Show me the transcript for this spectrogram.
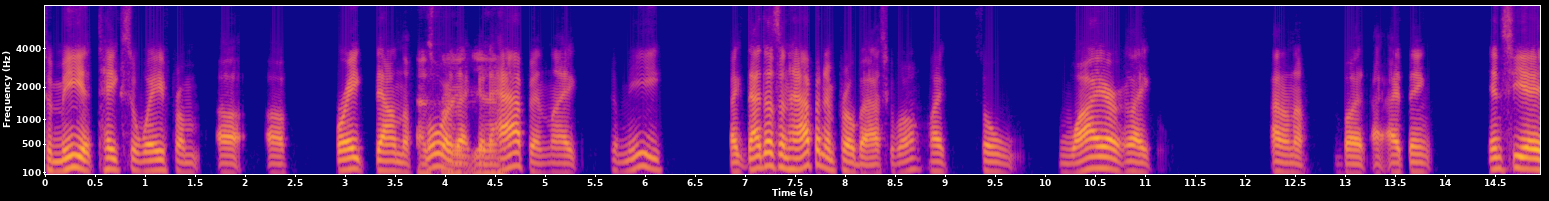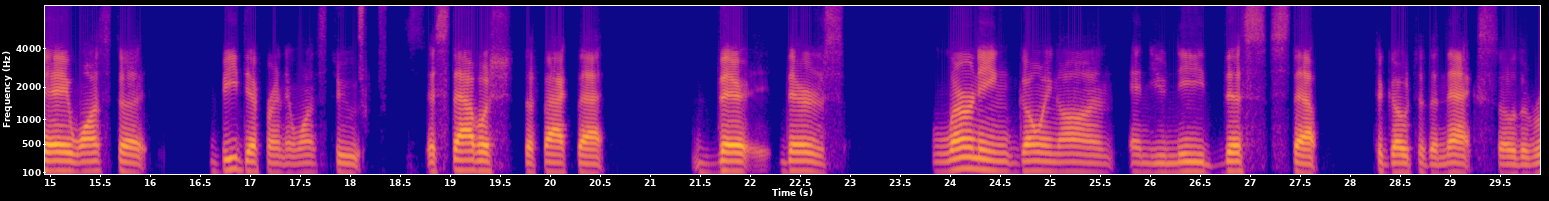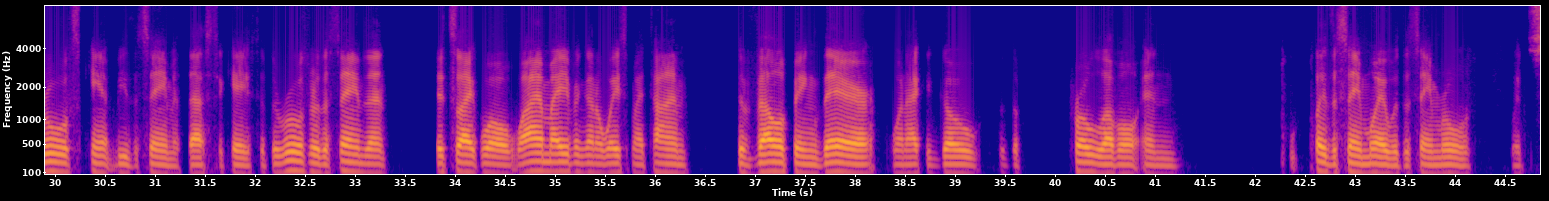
to me, it takes away from a, a break down the floor that could yeah. happen. Like to me, like that doesn't happen in pro basketball. Like so, why are like I don't know, but I, I think NCAA wants to be different and wants to establish the fact that there there's learning going on and you need this step to go to the next so the rules can't be the same if that's the case if the rules are the same then it's like well why am i even going to waste my time developing there when i could go to the pro level and play the same way with the same rules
